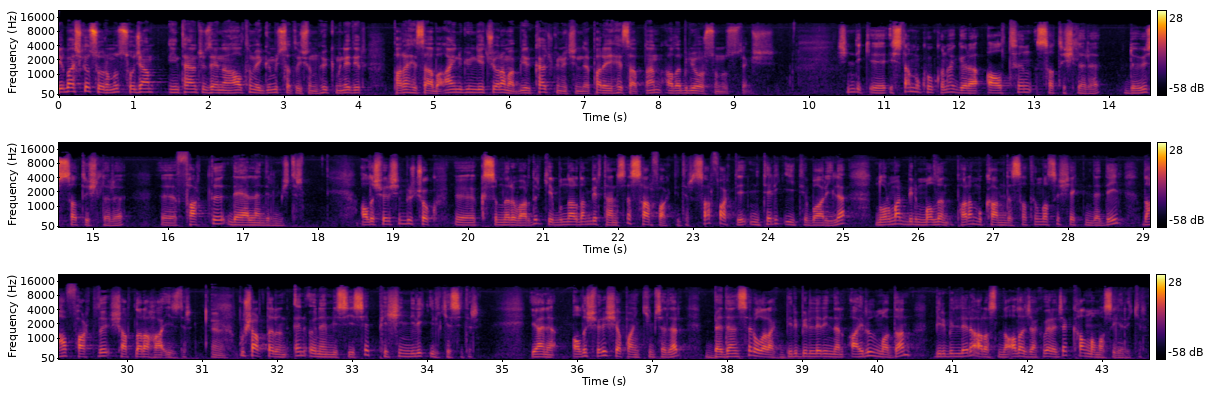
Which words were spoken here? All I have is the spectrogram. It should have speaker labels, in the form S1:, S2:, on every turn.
S1: Bir başka sorumuz hocam internet üzerinden altın ve gümüş satışının hükmü nedir? Para hesabı aynı gün geçiyor ama birkaç gün içinde parayı hesaptan alabiliyorsunuz demiş.
S2: Şimdi e, İslam hukukuna göre altın satışları, döviz satışları e, farklı değerlendirilmiştir. Alışverişin birçok e, kısımları vardır ki bunlardan bir tanesi de sarf akdidir. Sarf akdi nitelik itibarıyla normal bir malın para mukabilinde satılması şeklinde değil daha farklı şartlara haizdir.
S1: Evet.
S2: Bu şartların en önemlisi ise peşinlilik ilkesidir. Yani alışveriş yapan kimseler bedensel olarak birbirlerinden ayrılmadan birbirleri arasında alacak verecek kalmaması gerekir.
